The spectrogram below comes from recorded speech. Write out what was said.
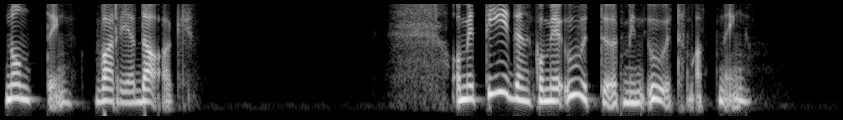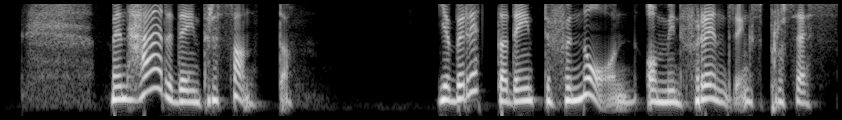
någonting varje dag. Och med tiden kom jag ut ur min utmattning. Men här är det intressanta. Jag berättade inte för någon om min förändringsprocess.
